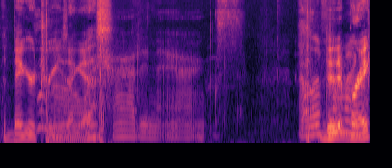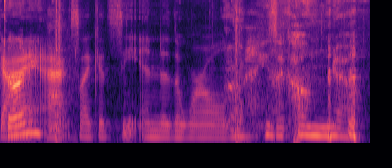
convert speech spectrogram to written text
the bigger trees, I Oh, guess. I had an axe. I love Did it break guy already? acts like it's the end of the world. He's like, oh no,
